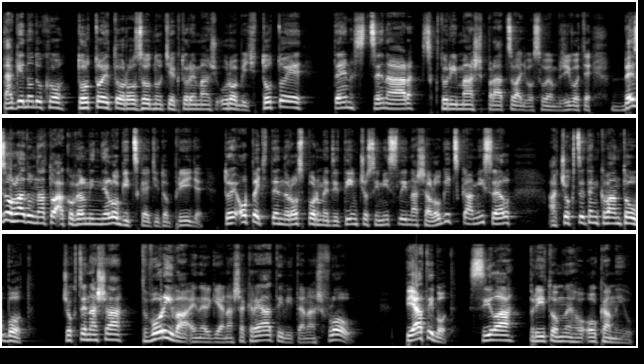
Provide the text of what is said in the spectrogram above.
tak jednoducho toto je to rozhodnutie, ktoré máš urobiť. Toto je ten scenár, s ktorým máš pracovať vo svojom živote. Bez ohľadu na to, ako veľmi nelogické ti to príde. To je opäť ten rozpor medzi tým, čo si myslí naša logická mysel a čo chce ten kvantov bod. Čo chce naša tvorivá energia, naša kreativita, náš flow. Piatý bod. Sila prítomného okamihu.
